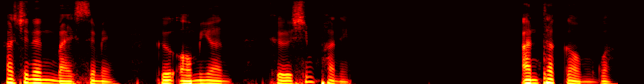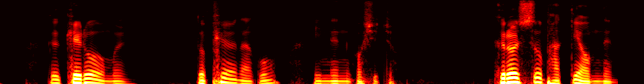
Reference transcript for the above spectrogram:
하시는 말씀에 그 엄위한 그 심판에 안타까움과 그 괴로움을 또 표현하고 있는 것이죠. 그럴 수밖에 없는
